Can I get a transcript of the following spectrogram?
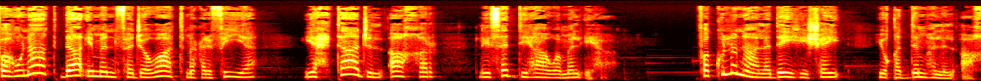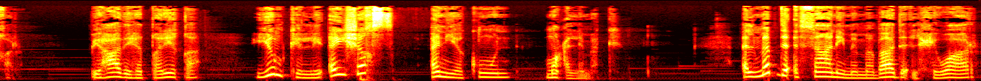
فهناك دائما فجوات معرفية يحتاج الآخر لسدها وملئها. فكلنا لديه شيء يقدمها للآخر. بهذه الطريقة يمكن لأي شخص أن يكون معلمك. المبدأ الثاني من مبادئ الحوار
